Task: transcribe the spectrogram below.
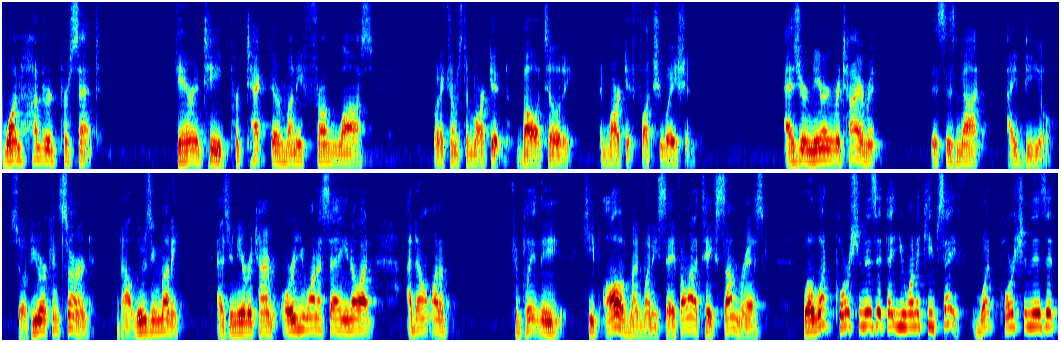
100% guaranteed protect their money from loss when it comes to market volatility and market fluctuation. As you're nearing retirement, this is not ideal. So if you are concerned about losing money as you near retirement, or you want to say, you know what, I don't want to completely keep all of my money safe, I want to take some risk. Well, what portion is it that you want to keep safe? What portion is it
